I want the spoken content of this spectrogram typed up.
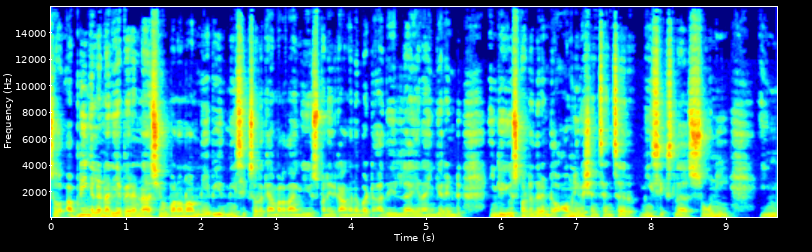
ஸோ அப்படிங்கிற நிறைய பேர் என்ன அசியூம் பண்ணோன்னா மேபி மீ சிக்ஸோட கேமரா தான் இங்கே யூஸ் பண்ணியிருக்காங்கன்னு பட் அது இல்லை. ஏன்னா இங்கே ரெண்டு இங்கே யூஸ் பண்ணுறது ரெண்டு ஆம்னிவேஷன் சென்சர் மீ சிக்ஸில் சோனி இங்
